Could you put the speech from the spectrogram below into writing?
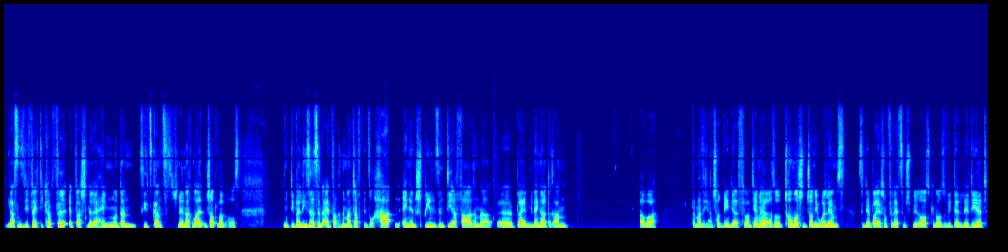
lassen sie vielleicht die Köpfe etwas schneller hängen und dann sieht es ganz schnell nach dem alten Schottland aus. Und die Waliser sind einfach eine Mannschaft in so harten, engen Spielen, sind die erfahrener, äh, bleiben länger dran. Aber wenn man sich anschaut, wen die als verloren, die haben ja also Thomas und Johnny Williams, sind ja beide schon verletzt im Spiel raus, genauso wie Dan Lydiard.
